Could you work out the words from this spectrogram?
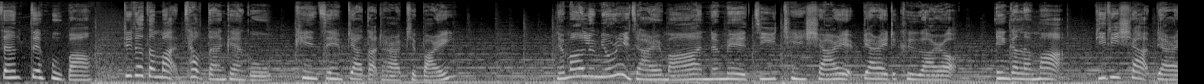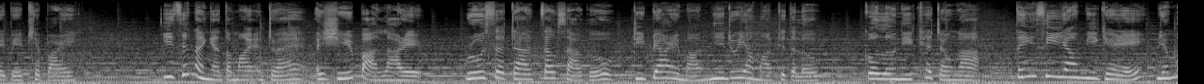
စမ်းသစ်မှုပေါင်း1.6တန်းခန့်ကိုခင်ကျင်းပြသထားတာဖြစ်ပါတယ်။မြန်မာလူမျိုးတွေကြားထဲမှာနာမည်ကြီးထင်ရှားတဲ့ပြရိုက်တစ်ခုကတော့အင်္ဂလမဗြိတိရှပြရိုက်ပဲဖြစ်ပါတယ်။ဤစစ်နိုင်ငံသမိုင်းအတွက်အရေးပါလာတဲ့ Rosetta ကြောက်စာကိုဒီပြရဲမှာမြင်တွေ့ရမှာဖြစ်တယ်လို့ကိုလိုနီခေတ်တုန်းက သိမ်းဆည်းရမိခဲ့တဲ့မြမ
